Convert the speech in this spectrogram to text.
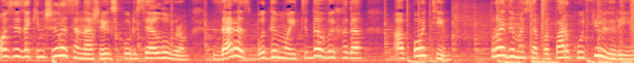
Ось і закінчилася наша екскурсія Лувром. Зараз будемо йти до виходу, а потім пройдемося по парку Тюльрі.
